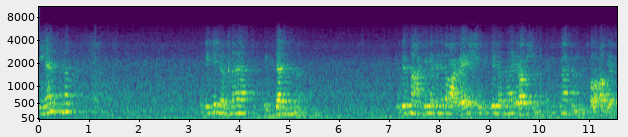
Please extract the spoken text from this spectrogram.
انانسما وفي كلمة اسمها اكزانسما وتسمع عن كلمة ثانية طبعا راش وفي كلمة اسمها إيرابشن. أكيد سمعت المصطلحات دي قبل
